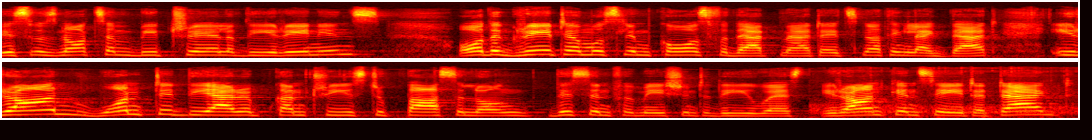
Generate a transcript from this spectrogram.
This was not some betrayal of the Iranians or the greater Muslim cause for that matter. It's nothing like that. Iran wanted the Arab countries to pass along this information to the US. Iran can say it attacked.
